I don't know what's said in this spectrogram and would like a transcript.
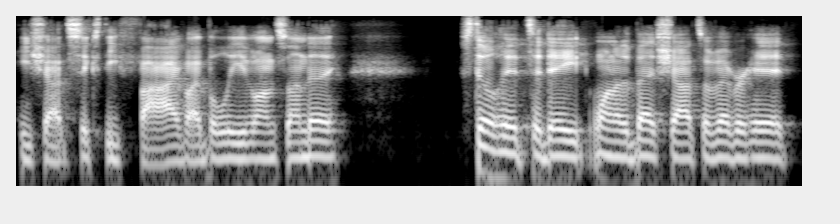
he shot 65, I believe, on Sunday. Still hit to date one of the best shots I've ever hit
